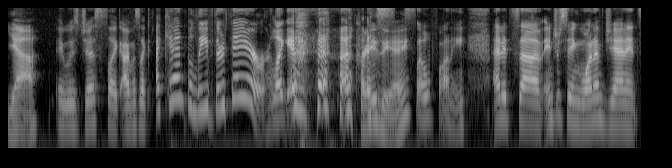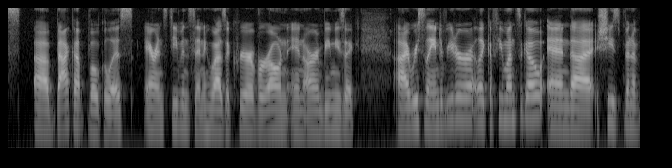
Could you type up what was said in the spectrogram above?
Yeah. It was just like I was like, I can't believe they're there. Like Crazy, it's eh? So funny, and it's uh, interesting. One of Janet's uh, backup vocalists, Erin Stevenson, who has a career of her own in R and B music. I recently interviewed her like a few months ago, and uh, she's been a,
